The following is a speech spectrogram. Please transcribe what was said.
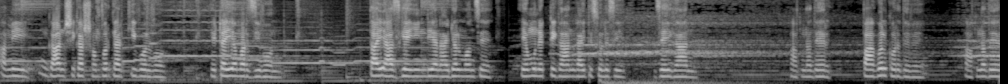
আমি গান শেখার সম্পর্কে আর কি বলব? এটাই আমার জীবন। তাই আজকে ইন্ডিয়ান আইডল মঞ্চে এমন একটি গান গাইতে চলেছি, যেই গান আপনাদের পাগল করে দেবে। আপনাদের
